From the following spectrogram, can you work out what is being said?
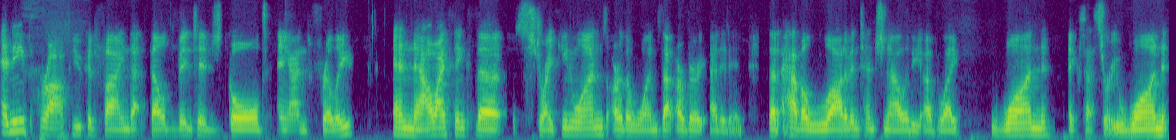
any prop you could find that felt vintage gold and frilly. And now I think the striking ones are the ones that are very edited, that have a lot of intentionality of like one accessory, one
